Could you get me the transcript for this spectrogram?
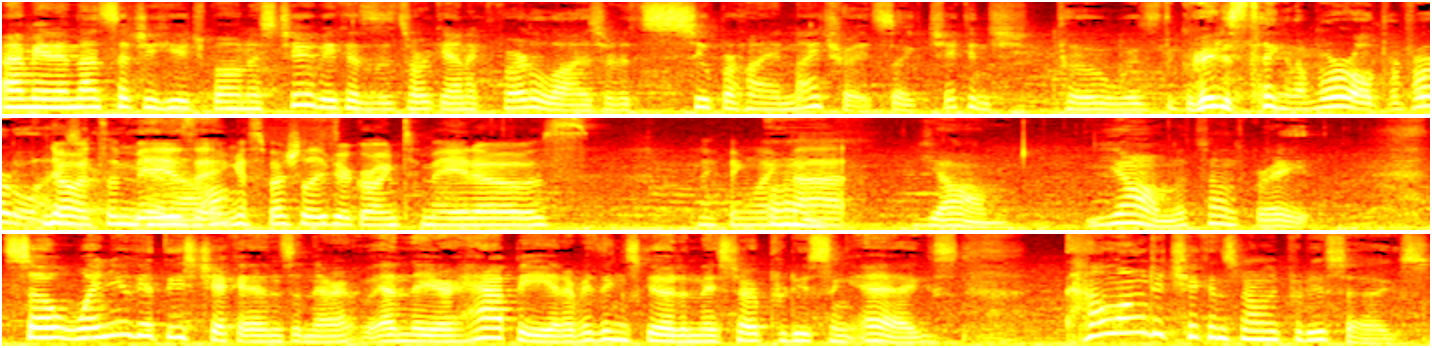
I mean, and that's such a huge bonus too because it's organic fertilizer. It's super high in nitrates. Like chicken poo is the greatest thing in the world for fertilizer. No, it's you amazing, know? especially if you're growing tomatoes, anything like Mm. that. Yum, yum. That sounds great. So when you get these chickens and they're and they are happy and everything's good and they start producing eggs, how long do chickens normally produce eggs?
